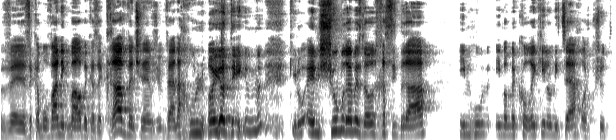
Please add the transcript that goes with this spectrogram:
וזה כמובן נגמר בכזה קרב בין שניהם ואנחנו לא יודעים כאילו אין שום רמז לאורך הסדרה אם הוא אם המקורי כאילו ניצח או שפשוט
